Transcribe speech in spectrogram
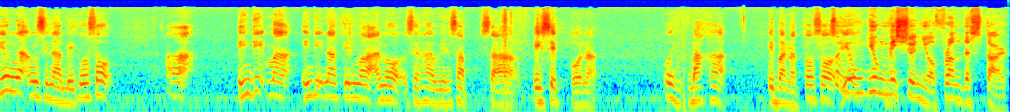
Yun nga ang sinabi ko. So, ah, hindi ma hindi natin maano Sir Hawin sa sa isip ko na uy baka iba na to so, So yung, yung mission nyo from the start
